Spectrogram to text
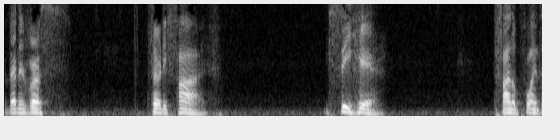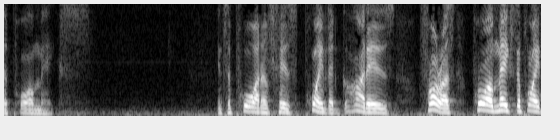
Then in verse 35, you see here the final point that Paul makes in support of his point that God is for us, Paul makes the point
